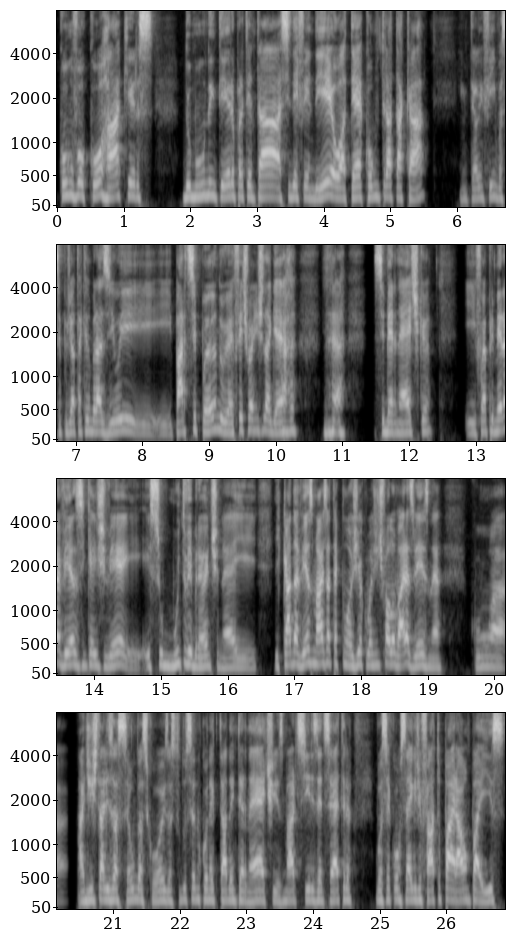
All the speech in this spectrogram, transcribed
convocou hackers do mundo inteiro para tentar se defender ou até contra-atacar. Então, enfim, você podia estar aqui no Brasil e, e, e participando efetivamente da guerra né, cibernética. E foi a primeira vez assim, que a gente vê isso muito vibrante, né? E, e cada vez mais a tecnologia, como a gente falou várias vezes, né? Com a, a digitalização das coisas, tudo sendo conectado à internet, smart cities, etc., você consegue de fato parar um país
